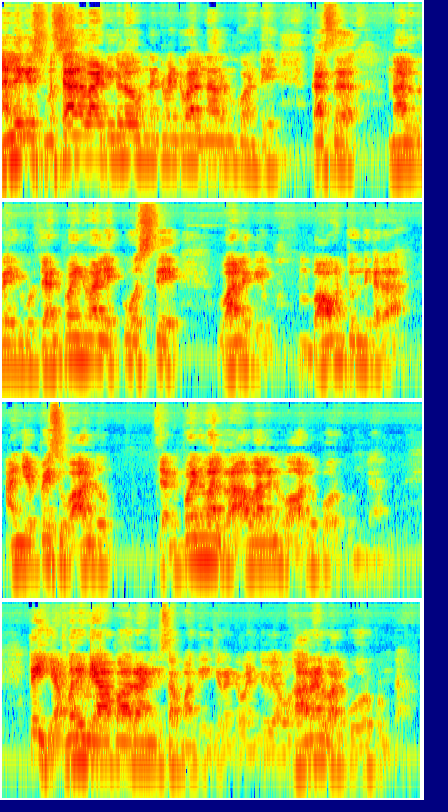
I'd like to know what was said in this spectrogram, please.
అలాగే శ్మశాన వాటికలో ఉన్నటువంటి వాళ్ళు ఉన్నారనుకోండి కాస్త నాలుగురు ఐదుగురు చనిపోయిన వాళ్ళు ఎక్కువ వస్తే వాళ్ళకి బాగుంటుంది కదా అని చెప్పేసి వాళ్ళు చనిపోయిన వాళ్ళు రావాలని వాళ్ళు కోరుకుంటారు. అంటే ఎవరి వ్యాపారానికి సంబంధించినటువంటి వ్యవహారాలు వాళ్ళు కోరుకుంటారు.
